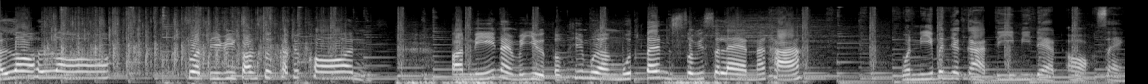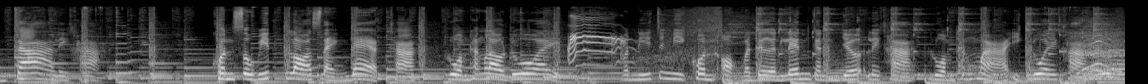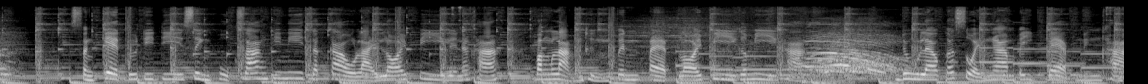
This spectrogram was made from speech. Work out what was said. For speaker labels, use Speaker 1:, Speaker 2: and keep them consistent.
Speaker 1: ฮัลโหลฮัลโหลสวัสดีมีความสุขค่ะทุกคน ตอนนี้ไหนมาอยู่ตรงที่เมืองมุตเทนสวิตเซอร์แลนด์นะคะ วันนี้บรรยากาศดีมีแดดออกแสงจ้าเลยค่ะ คนสวิตรอแสงแดดค่ะ รวมทั้งเราด้วย วันนี้จึงมีคนออกมาเดินเล่นกันเยอะเลยค่ะ รวมทั้งหมาอีกด้วยค่ะ สังเกตดูดีๆ สิ่งปลูกสร้างที่นี่จะเก่าหลายร้อยปีเลยนะคะ บางหลังถึงเป็น 800 ปีก็มีค่ะ ดูแล้วก็สวยงามไปอีกแบบหนึ่งค่ะ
